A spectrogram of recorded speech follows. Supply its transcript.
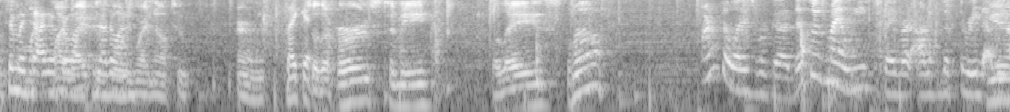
Cinematographer My, my wants wife is another one. voting right now too, apparently. Like it. So the Herr's to me, the Lay's, well, I think the Lay's were good. This was my least favorite out of the three that we yeah,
